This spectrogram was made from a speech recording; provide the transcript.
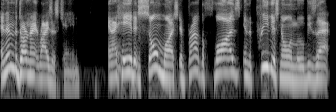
And then The Dark Knight Rises came, and I hated it so much. It brought out the flaws in the previous Nolan movies that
